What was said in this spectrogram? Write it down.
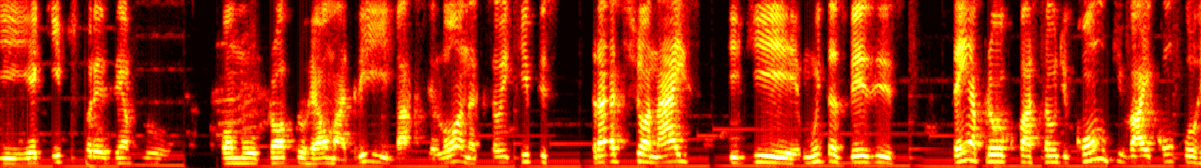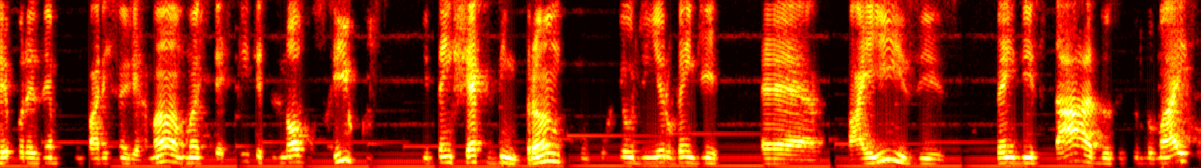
E equipes, por exemplo, como o próprio Real Madrid, Barcelona, que são equipes tradicionais e que muitas vezes têm a preocupação de como que vai concorrer, por exemplo, com Paris Saint-Germain, Manchester City, esses novos ricos que têm cheques em branco, porque o dinheiro vem de é, países, vem de estados e tudo mais,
